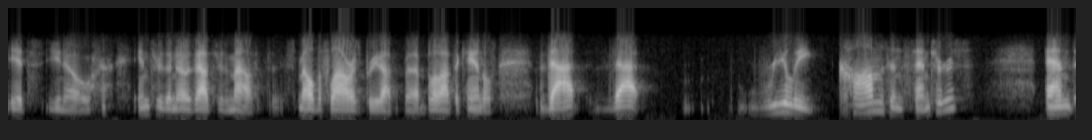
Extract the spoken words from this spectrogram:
it's you know in through the nose, out through the mouth. Smell the flowers, breathe out, uh, blow out the candles. That that really calms and centers and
